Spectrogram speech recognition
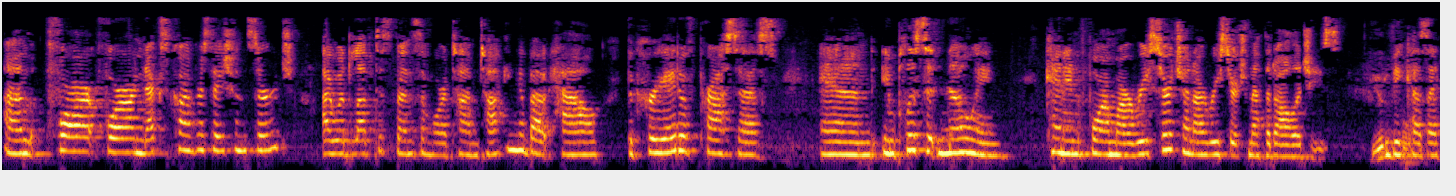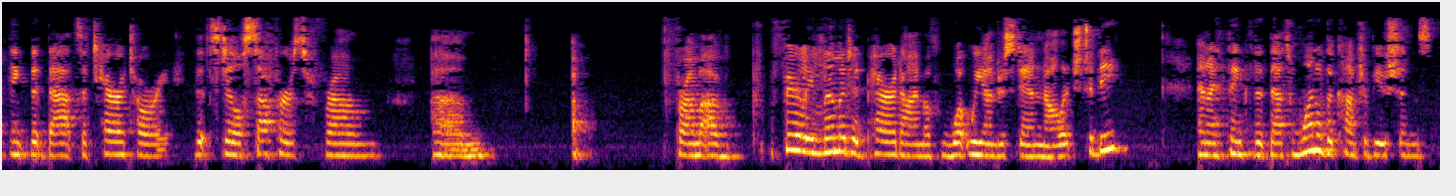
Um, for our for our next conversation, Serge, I would love to spend some more time talking about how the creative process and implicit knowing can inform our research and our research methodologies. Beautiful. Because I think that that's a territory that still suffers from um, from a fairly limited paradigm of what we understand knowledge to be. And I think that that's one of the contributions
